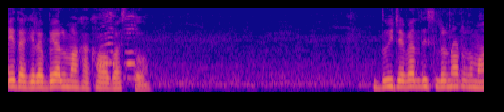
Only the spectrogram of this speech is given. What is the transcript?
এই দেখ, এরা বেল মাখা খাওয়া ব্যস্ত। দুইটা বেল দিছিল নটর মা।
